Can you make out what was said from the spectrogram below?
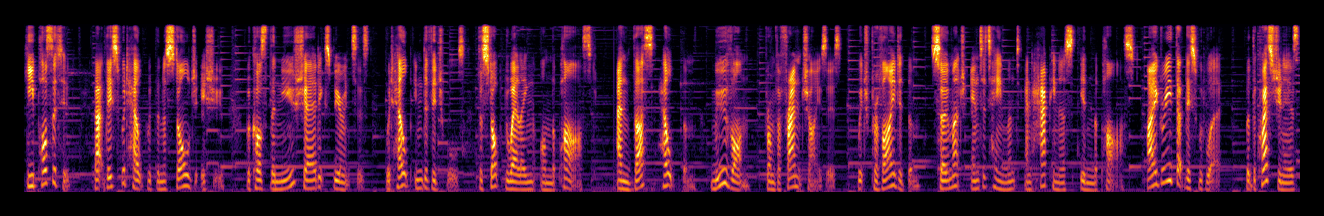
He posited that this would help with the nostalgia issue because the new shared experiences would help individuals to stop dwelling on the past and thus help them move on from the franchises which provided them so much entertainment and happiness in the past. I agreed that this would work, but the question is,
